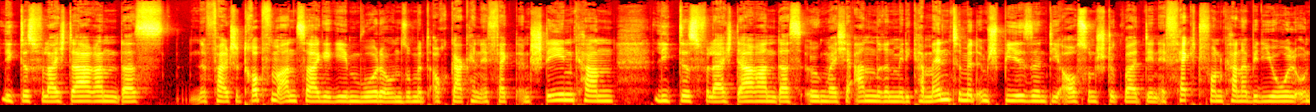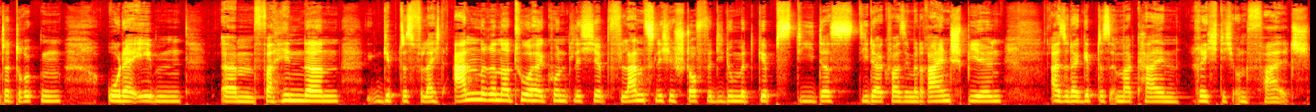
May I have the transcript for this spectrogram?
Liegt es vielleicht daran, dass eine falsche Tropfenanzeige gegeben wurde und somit auch gar kein Effekt entstehen kann? Liegt es vielleicht daran, dass irgendwelche anderen Medikamente mit im Spiel sind, die auch so ein Stück weit den Effekt von Cannabidiol unterdrücken oder eben ähm, verhindern? Gibt es vielleicht andere naturheilkundliche, pflanzliche Stoffe, die du mitgibst, die das, die da quasi mit reinspielen? Also da gibt es immer kein richtig und falsch.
